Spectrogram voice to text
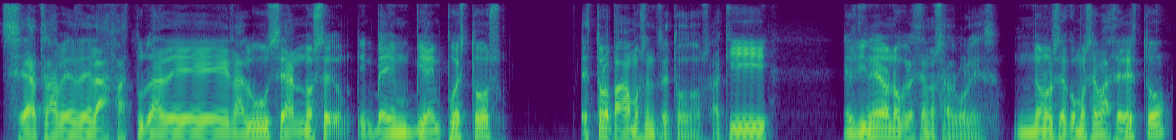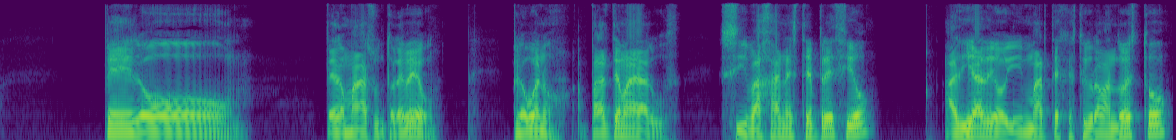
Sea a través de la factura de la luz, sea no sé, vía impuestos, esto lo pagamos entre todos. Aquí el dinero no crece en los árboles. No lo sé cómo se va a hacer esto, pero pero mal asunto le veo. Pero bueno, para el tema de la luz, si bajan este precio, a día de hoy, martes que estoy grabando esto,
